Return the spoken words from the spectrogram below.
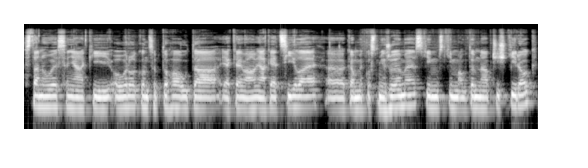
Stanovuje se nějaký overall koncept toho auta, jaké máme nějaké cíle, eh, kam jako směřujeme s tím, s tím autem na příští rok.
